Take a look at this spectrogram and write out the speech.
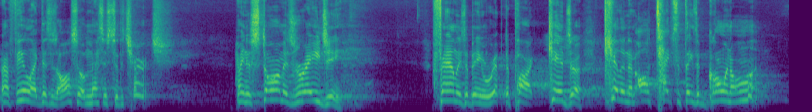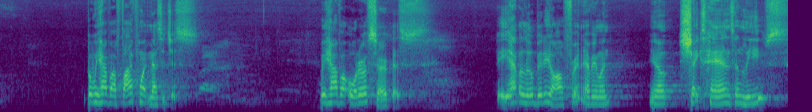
And I feel like this is also a message to the church. I mean, the storm is raging. Families are being ripped apart. Kids are killing them. All types of things are going on. But we have our five point messages. We have our order of service. We have a little bitty offering. Everyone, you know, shakes hands and leaves,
